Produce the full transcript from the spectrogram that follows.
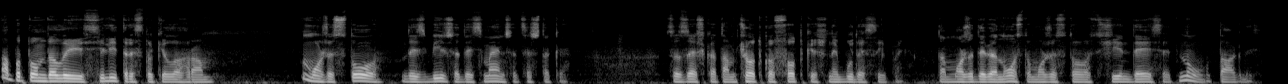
А потім дали селітри 100 кг. Ну, Може 100, десь більше, десь менше, це ж таке. Це зешка там чітко сотки ж не буде сипати. Там може 90, може 100, ще 10, ну так десь.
